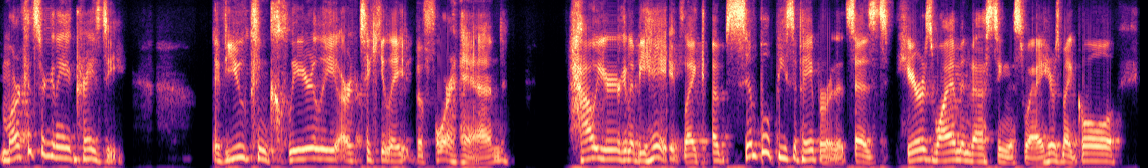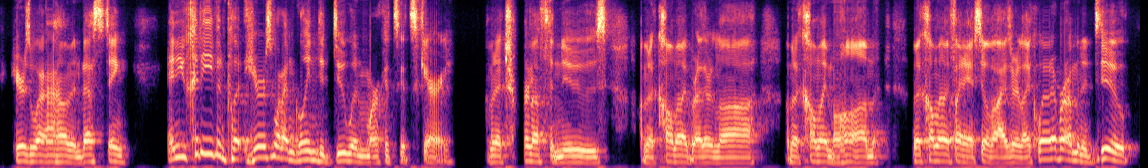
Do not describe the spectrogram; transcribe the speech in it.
markets are going to get crazy. If you can clearly articulate beforehand how you're going to behave, like a simple piece of paper that says, here's why I'm investing this way. Here's my goal. Here's what, how I'm investing. And you could even put, here's what I'm going to do when markets get scary. I'm going to turn off the news. I'm going to call my brother-in-law. I'm going to call my mom. I'm going to call my financial advisor, like whatever I'm going to do.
